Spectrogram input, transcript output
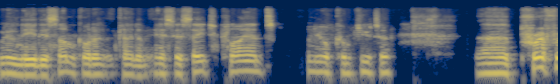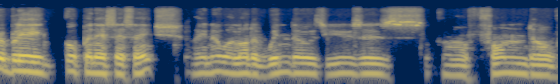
will need is some kind of SSH client on your computer, uh, preferably OpenSSH. I know a lot of Windows users are fond of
